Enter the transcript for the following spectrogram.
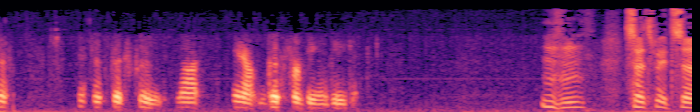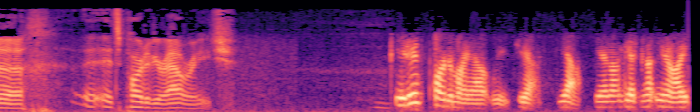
just it's just good food, not you know good for being vegan. hmm So it's it's uh it's part of your outreach. It is part of my outreach. Yeah, yeah. And I get you know I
